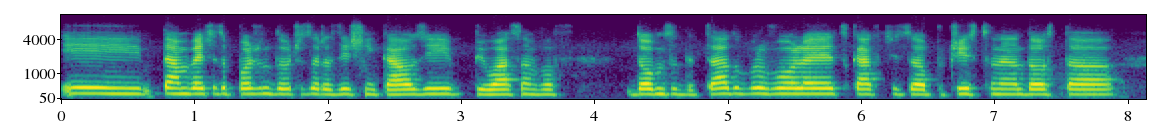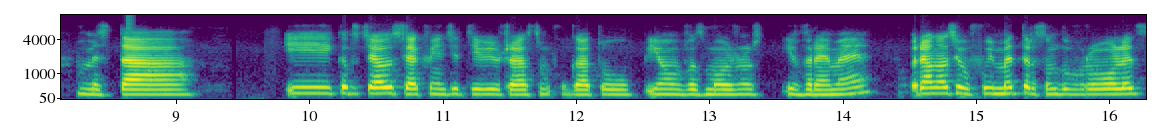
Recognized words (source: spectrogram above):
и там вече започнах да уча за различни каузи. Била съм в дом за деца доброволец, както и за почистване на доста места. И като цяло всякакви инициативи участвам, когато имам възможност и време. Реално аз и в Уиметър съм доброволец,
